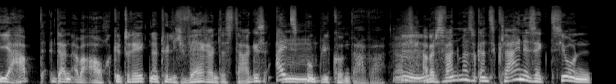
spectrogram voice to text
Ihr habt dann aber auch gedreht, natürlich während des Tages, als Mhm. Publikum da war. Aber das waren immer so ganz kleine Sektionen,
